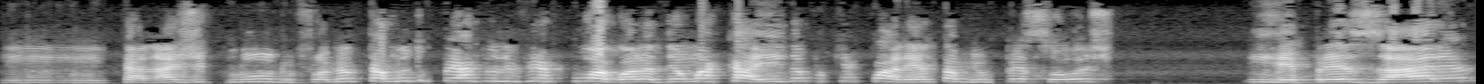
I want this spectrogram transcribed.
em canais de clube. O Flamengo está muito perto do Liverpool. Agora deu uma caída porque 40 mil pessoas em represária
